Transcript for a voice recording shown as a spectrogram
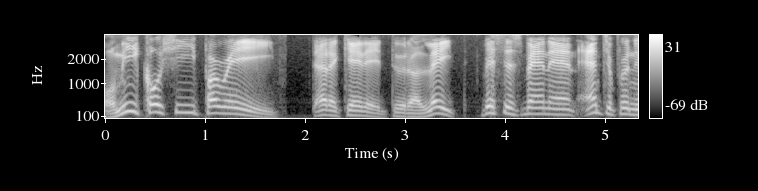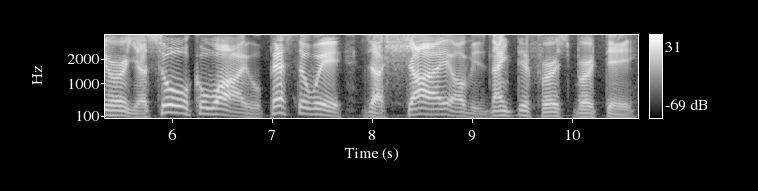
Omikoshi Parade, dedicated to the late businessman and entrepreneur Yasuo Kawai, who passed away just shy of his 91st birthday.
